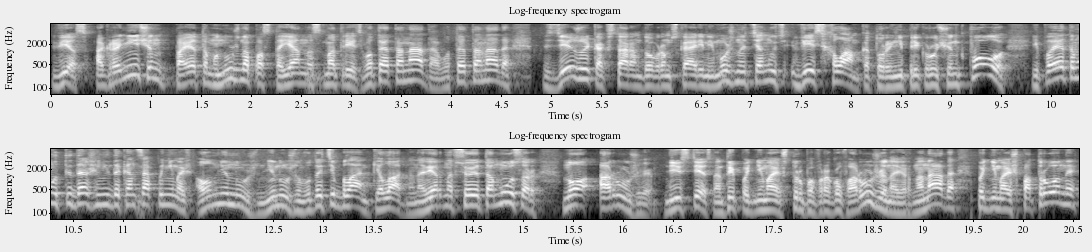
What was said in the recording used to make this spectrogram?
вес ограничен, поэтому нужно постоянно смотреть. Вот это надо, вот это надо. Здесь же, как в старом добром Скайриме, можно тянуть весь хлам, который не прикручен к полу, и поэтому ты даже не до конца понимаешь, а он мне нужен, не нужен. Вот эти бланки, ладно, наверное, все это мусор, но оружие, естественно, ты поднимаешь трупов врагов врагов оружия, наверное, надо. Поднимаешь патроны.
